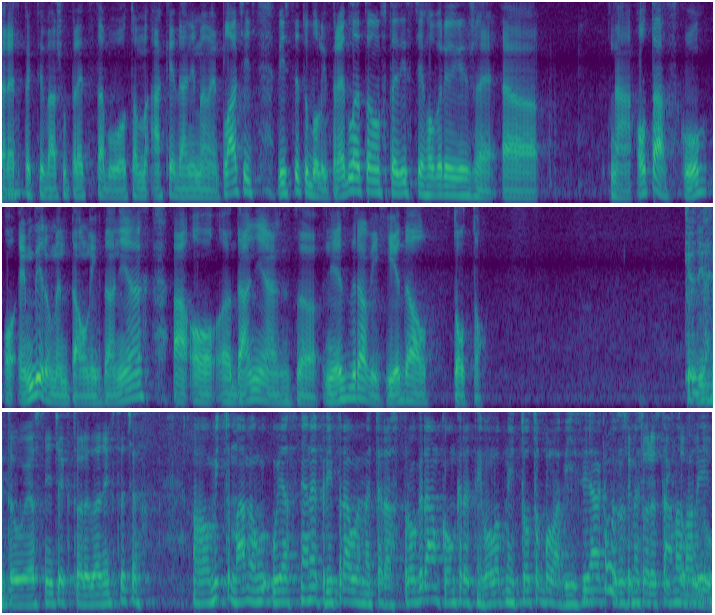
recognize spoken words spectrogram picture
respektíve vašu predstavu o tom, aké dane máme platiť. Vy ste tu boli pred letom, vtedy ste hovorili, že na otázku o environmentálnych daniach a o daniach z nezdravých jedal toto. Kedy si to ujasníte, ktoré dane chcete? My to máme ujasnené, pripravujeme teraz program, konkrétny volebný. Toto bola vízia, ktorú sme si stanovali.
